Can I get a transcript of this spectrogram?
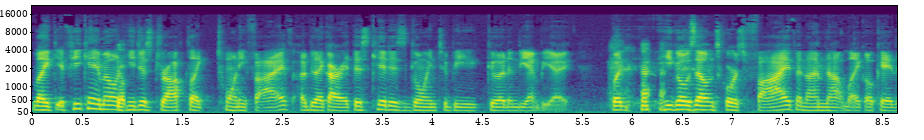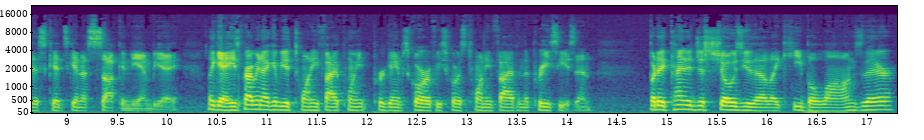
Like if he came out Yep. and he just dropped like 25, I'd be like, "All right, this kid is going to be good in the NBA." But he goes out and scores 5 and I'm not like, "Okay, this kid's going to suck in the NBA." Like yeah, he's probably not going to be a 25 point per game scorer if he scores 25 in the preseason but it kind of just shows you that like he belongs there.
